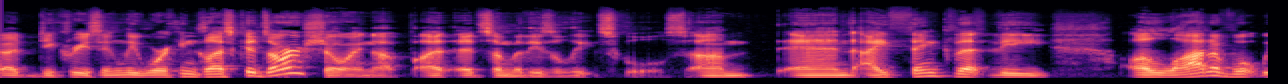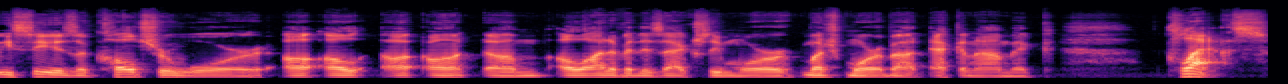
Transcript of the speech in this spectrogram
uh, decreasingly working class kids are showing up at, at some of these elite schools. Um, and i think that the a lot of what we see as a culture war a, a, um, a lot of it is actually more much more about economic class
